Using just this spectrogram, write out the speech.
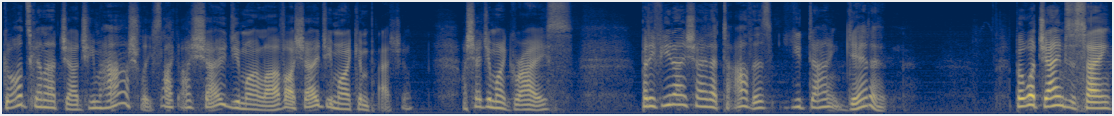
God's going to judge him harshly. It's like, I showed you my love, I showed you my compassion. I showed you my grace. But if you don't show that to others, you don't get it. But what James is saying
